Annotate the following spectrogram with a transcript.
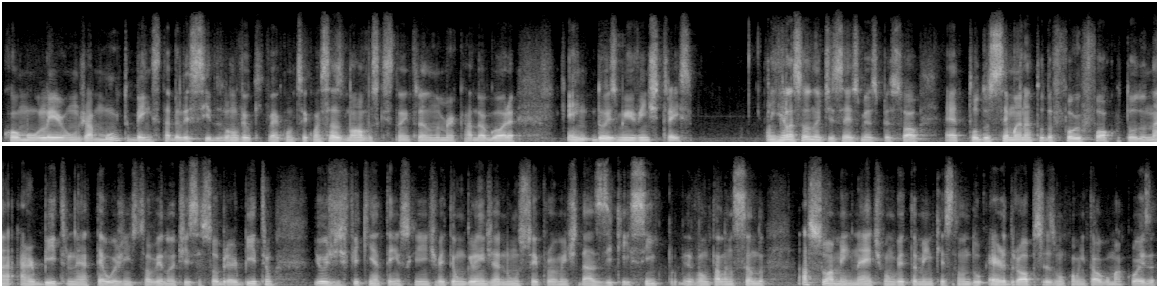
como Layer 1 já muito bem estabelecidos. Vamos ver o que vai acontecer com essas novas que estão entrando no mercado agora em 2023. Em relação às notícias, é isso mesmo, pessoal. É, toda semana toda foi o foco todo na Arbitrum, né? Até hoje a gente só vê notícias sobre Arbitrum. E hoje fiquem atentos que a gente vai ter um grande anúncio aí, provavelmente da ZK5. Vão estar tá lançando a sua mainnet. Vamos ver também questão do airdrop, se eles vão comentar alguma coisa.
